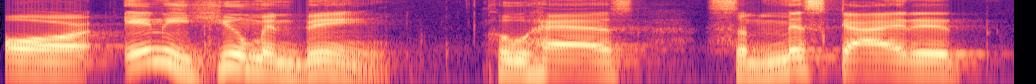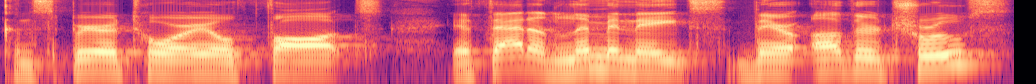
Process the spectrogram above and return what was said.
or any human being who has some misguided conspiratorial thoughts, if that eliminates their other truths,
